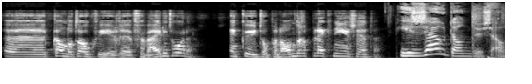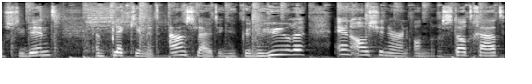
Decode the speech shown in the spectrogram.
uh, kan dat ook weer uh, verwijderd worden. En kun je het op een andere plek neerzetten. Je zou dan dus als student een plekje met aansluitingen kunnen huren. En als je naar een andere stad gaat,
